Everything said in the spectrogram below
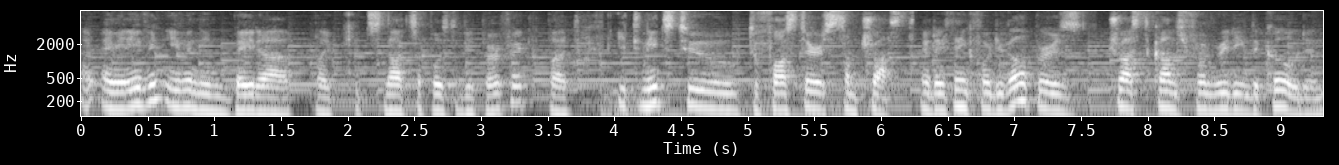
I mean, even even in beta, like it's not supposed to be perfect, but it needs to to foster some trust. And I think for developers, trust comes from reading the code and,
